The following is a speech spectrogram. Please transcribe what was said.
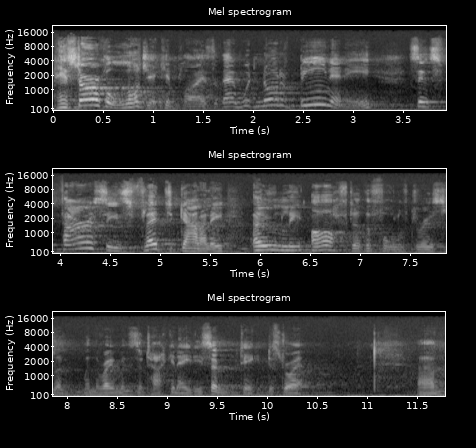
Historical logic implies that there would not have been any since Pharisees fled to Galilee only after the fall of Jerusalem when the Romans attack in AD 70, destroy it. Um,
